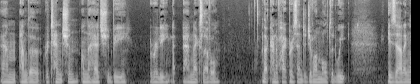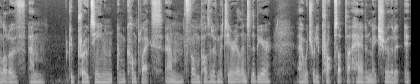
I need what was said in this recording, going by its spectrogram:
um, and the retention on the head should be really ne- uh, next level. That kind of high percentage of unmalted wheat is adding a lot of um, good protein and complex um, foam positive material into the beer, uh, which really props up that head and makes sure that it, it,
